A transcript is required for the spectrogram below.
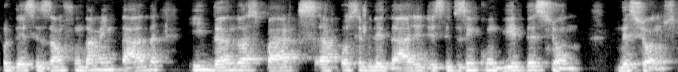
por decisão fundamentada e dando às partes a possibilidade de se desincumbir desse ônus. Desse ônus.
